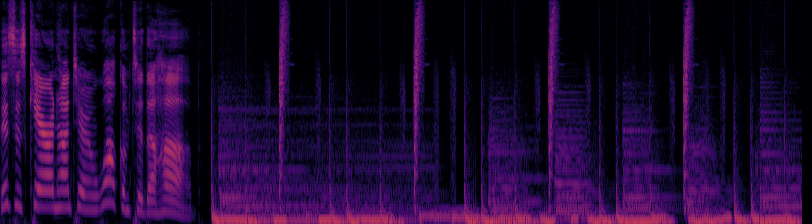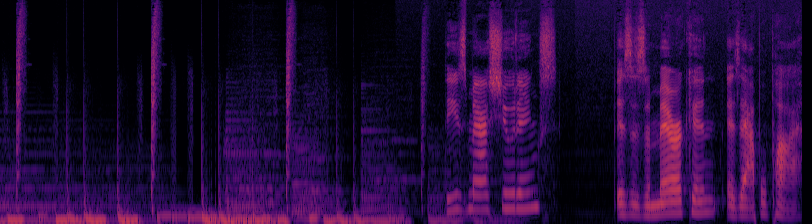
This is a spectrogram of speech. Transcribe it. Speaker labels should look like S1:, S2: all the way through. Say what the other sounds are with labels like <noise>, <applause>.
S1: This is Karen Hunter, and welcome to The Hub. These mass shootings is as American as apple pie.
